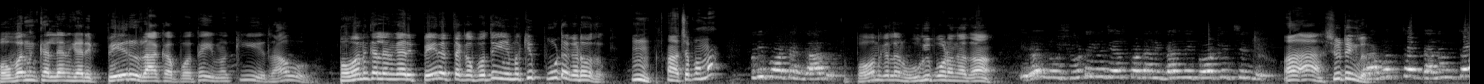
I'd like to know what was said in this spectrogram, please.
పవన్ కళ్యాణ్ గారి పేరు రాకపోతే ఈమెకి రావు. పవన్ కళ్యాణ్ గారి పేరు ఎత్తకపోతే ఈమెకి పూట గడవదు. చెప్పమ్మా. ఊగిపోవటం కాదు. పవన్ కళ్యాణ్ ఊగిపోవడం కదా? ఈరోజు నువ్వు షూటింగ్ చేసుకోవడానికి కానీ నీకు కోట్లు ఇచ్చింది ఆ, ఆ, షూటింగ్లో. ప్రభుత్వ ధనంతో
